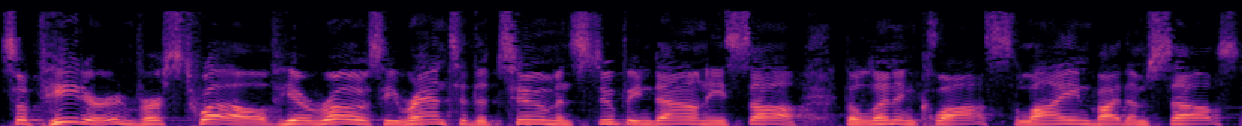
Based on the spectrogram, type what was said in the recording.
So Peter, verse 12, he arose, he ran to the tomb, and stooping down, he saw the linen cloths lying by themselves,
